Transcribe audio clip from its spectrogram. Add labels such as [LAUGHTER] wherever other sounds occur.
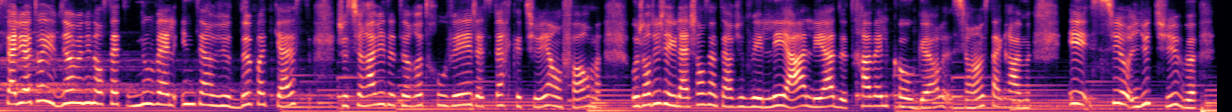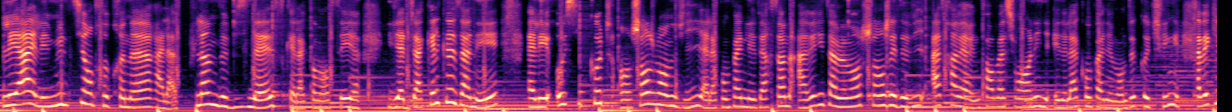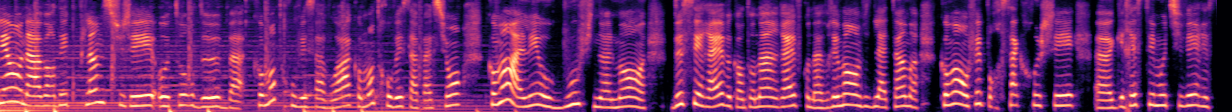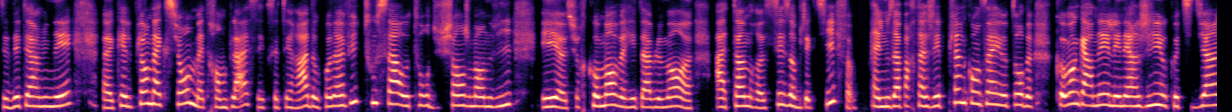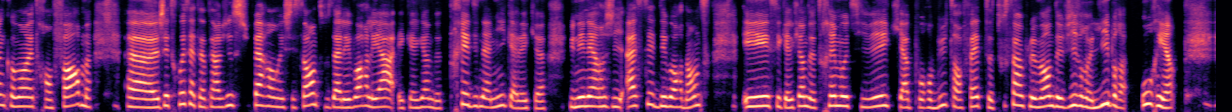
Salut à toi et bienvenue dans cette nouvelle interview de podcast. Je suis ravie de te retrouver. J'espère que tu es en forme. Aujourd'hui, j'ai eu la chance d'interviewer Léa, Léa de Travel Girl sur Instagram et sur YouTube. Léa, elle est multi-entrepreneur. Elle a plein de business qu'elle a commencé euh, il y a déjà quelques années. Elle est aussi coach en changement de vie. Elle accompagne les personnes à véritablement changer de vie à travers une formation en ligne et de l'accompagnement de coaching. Avec Léa, on a abordé plein de sujets autour de bah, comment trouver sa voie, comment trouver sa passion, comment aller au bout finalement de ses rêves quand on a un rêve, qu'on a vraiment envie de l'atteindre, comment on fait pour s'accrocher, euh, rester motivé, rester déterminé, euh, quel plan d'action mettre en place, etc. Donc on a vu tout ça autour du changement de vie et euh, sur comment véritablement atteindre ses objectifs. Elle nous a partagé plein de conseils autour de comment garder l'énergie au quotidien, comment être en forme. Euh, j'ai trouvé cette interview super enrichissante. Vous allez voir, Léa est quelqu'un de très dynamique avec euh, une énergie assez débordante et c'est quelqu'un de très motivé qui a pour but en fait tout simplement de vivre libre ou rien.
